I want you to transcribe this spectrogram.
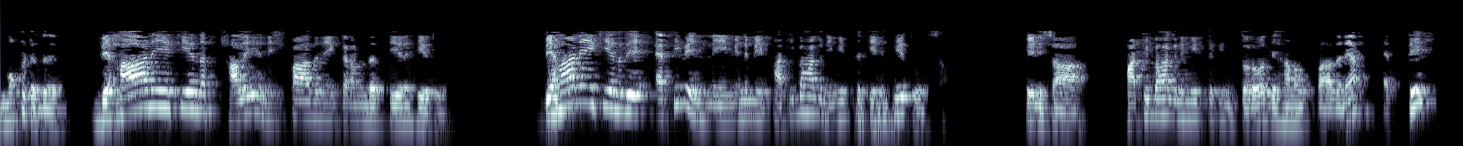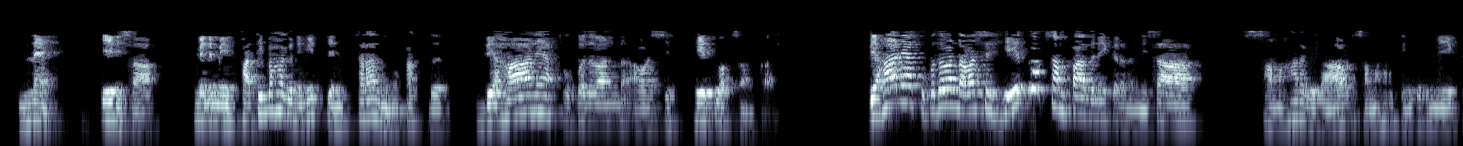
මොකටද? ධානය කියන ඵලය නිෂ්පාදනය කරන්න තියෙන හේතුව. ධානය කියන දේ ඇති වෙන්නේ මෙන්න මේ ප්‍රතිභාග නිමිත්ත කියන හේතුව නිසා. ඒ නිසා ප්‍රතිභාග නිමිත්තකින් තොරව ධාන උත්පාදනයක් ඇත්තේ නැහැ. ඒ නිසා මෙන්න මේ ප්‍රතිභාග නිමිත්තෙන් කරන්නේ මොකක්ද? ධානයක් උපදවන්න අවශ්‍ය හේතුවක් සම්පාදනය. ධානයක් උපදවන්න අවශ්‍ය හේතුවක් සම්පාදනය කරන නිසා සමහර වෙලාවට සමහර කෙනෙකුට මේක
